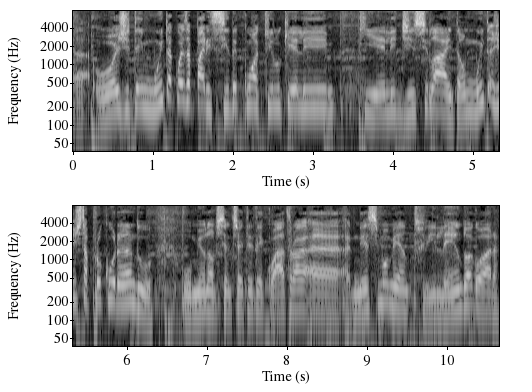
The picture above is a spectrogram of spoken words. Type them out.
Ah, Hoje tem muita coisa parecida com aquilo que ele, que ele disse lá. Então, muita gente está procurando o 1984 ah, nesse momento e lendo agora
